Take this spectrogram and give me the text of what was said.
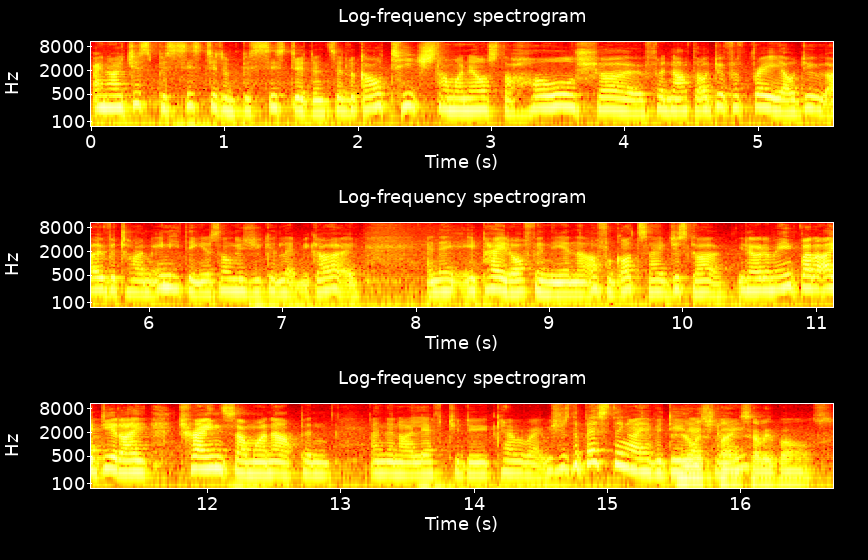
and I just persisted and persisted and said, look, I'll teach someone else the whole show for nothing. I'll do it for free. I'll do overtime, anything, as long as you can let me go and it, it, paid off in the end. Oh, for God's sake, just go. You know what I mean? But I did. I trained someone up, and and then I left to do cabaret, which was the best thing I ever did. Who was actually. playing Sally Bowles?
